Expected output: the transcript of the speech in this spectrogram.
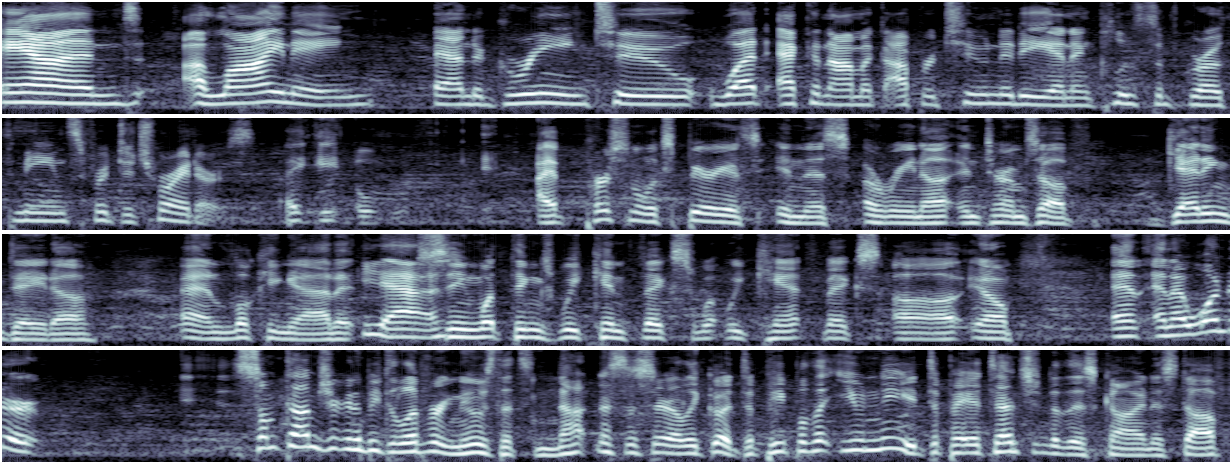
and aligning and agreeing to what economic opportunity and inclusive growth means for Detroiters. I, I have personal experience in this arena in terms of getting data and looking at it, Yeah. seeing what things we can fix, what we can't fix, uh, you know, and and I wonder. Sometimes you're going to be delivering news that's not necessarily good to people that you need to pay attention to this kind of stuff.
